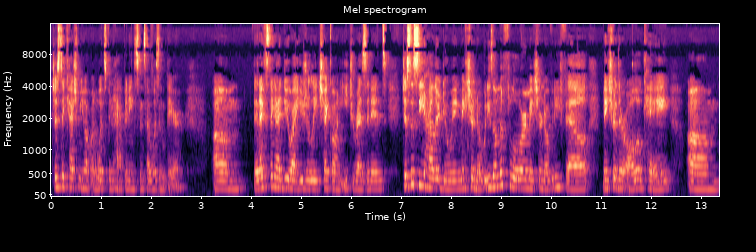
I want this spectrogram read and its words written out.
just to catch me up on what's been happening since I wasn't there. Um, the next thing I do, I usually check on each resident just to see how they're doing, make sure nobody's on the floor, make sure nobody fell, make sure they're all okay. Um,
